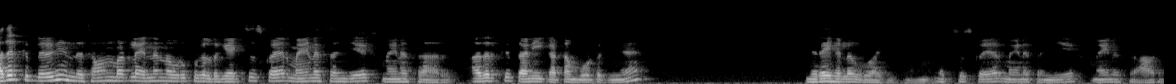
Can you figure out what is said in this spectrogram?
அதற்கு பிறகு இந்த சமன்பாட்டில் என்னென்ன உறுப்புகள் இருக்குது எக்ஸ் ஸ்கொயர் மைனஸ் அஞ்சு எக்ஸ் மைனஸ் ஆறு. அதற்கு தனி கட்டம் போட்டுக்குங்க. நிறைகளை உருவாக்கிக்கணும் எக்ஸ் ஸ்கொயர் மைனஸ் அஞ்சு எக்ஸ் மைனஸ் ஆறு.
